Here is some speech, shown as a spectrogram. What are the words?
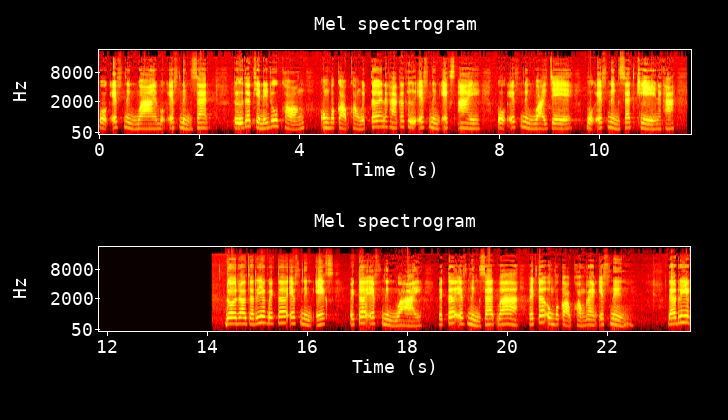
บวก F1y บวก F1z หรือจะเขียนในรูปขององค์ประกอบของเวกเตอร์นะคะ ก็คือ F1xi บวก F1yj บวก F1zk นะคะ โดยเราจะเรียกเวกเตอร์ f1x เวกเตอร์ f1y เวกเตอร์ f1z ว่าเวกเตอร์องค์ประกอบของแรง f1 และเรียก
